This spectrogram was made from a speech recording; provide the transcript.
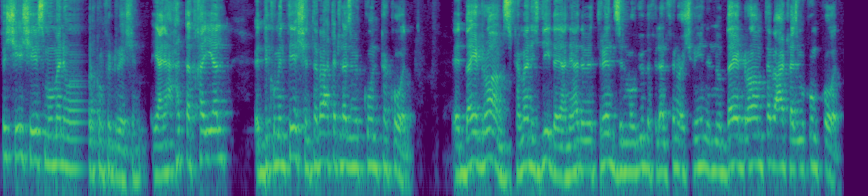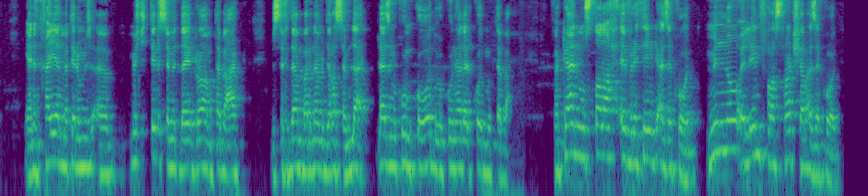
فيش شيء اسمه manual configuration يعني حتى تخيل ال documentation تبعتك لازم يكون ككود. ال diagrams كمان جديدة يعني هذا من ال trends الموجودة في 2020 إنه ال diagram تبعك لازم يكون كود. يعني تخيل ما ترمز آه، مش ترسم ال diagram تبعك باستخدام برنامج رسم لا لازم يكون كود ويكون هذا الكود متبع. فكان مصطلح everything as a code منه ال infrastructure as a code.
